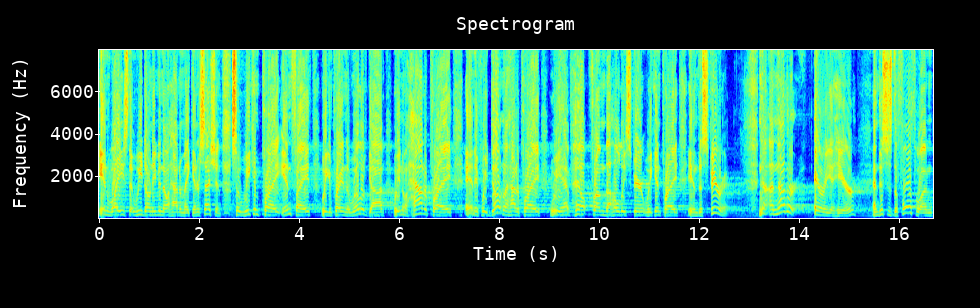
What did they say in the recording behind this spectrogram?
in ways that we don't even know how to make intercession. So we can pray in faith, we can pray in the will of God, we know how to pray, and if we don't know how to pray, we have help from the Holy Spirit. We can pray in the Spirit. Now, another area here, and this is the fourth one,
